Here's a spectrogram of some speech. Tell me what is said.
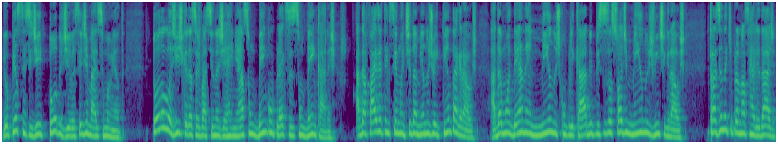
Eu penso nesse dia e todo dia vai ser demais esse momento. Toda a logística dessas vacinas de RNA são bem complexas e são bem caras. A da Pfizer tem que ser mantida a menos de 80 graus. A da Moderna é menos complicado e precisa só de menos 20 graus. Trazendo aqui para nossa realidade,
